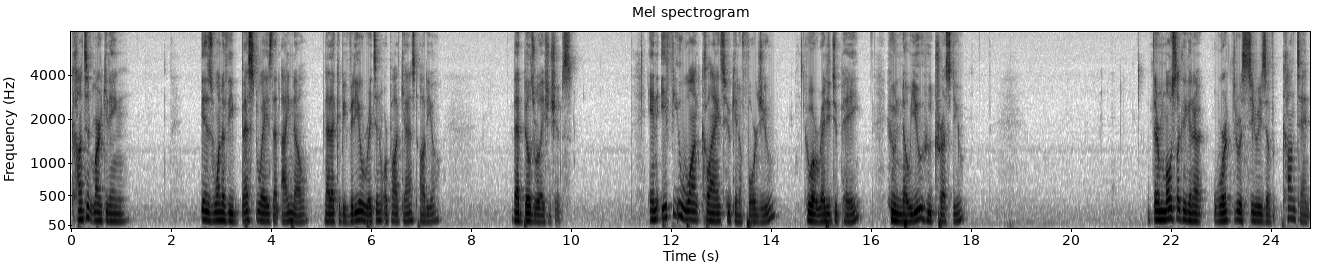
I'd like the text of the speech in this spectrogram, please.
Content marketing is one of the best ways that I know. Now, that could be video, written, or podcast, audio, that builds relationships. And if you want clients who can afford you, who are ready to pay, who know you, who trust you, they're most likely going to work through a series of content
